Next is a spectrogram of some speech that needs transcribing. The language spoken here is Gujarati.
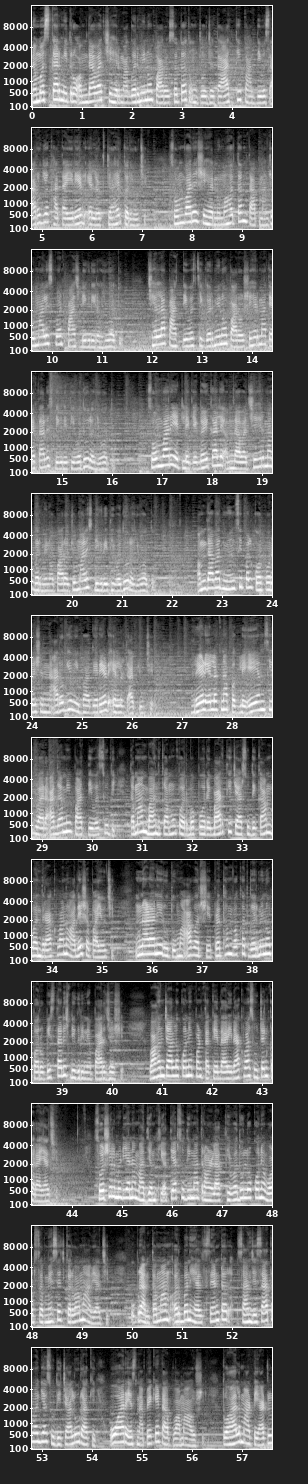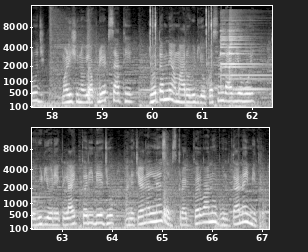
નમસ્કાર મિત્રો, અમદાવાદ શહેરમાં ગરમીનો પારો સતત ઊંચો જતા આજથી પાંચ દિવસ આરોગ્ય ખાતાએ રેડ એલર્ટ જાહેર કર્યું છે. સોમવારે શહેરનું મહત્તમ તાપમાન ચુમ્માલીસ પોઈન્ટ પાંચ ડિગ્રી રહ્યું હતું. છેલ્લા પાંચ દિવસથી ગરમીનો પારો શહેરમાં તેતાલીસ ડિગ્રીથી વધુ રહ્યો હતો. સોમવારે એટલે કે ગઈકાલે અમદાવાદ શહેરમાં ગરમીનો પારો ચુમ્માલીસ ડિગ્રીથી વધુ રહ્યો હતો. અમદાવાદ મ્યુનિસિપલ કોર્પોરેશનના આરોગ્ય વિભાગે રેડ એલર્ટ આપ્યું છે. રેડ એલર્ટના પગલે એએમસી દ્વારા આગામી પાંચ દિવસ સુધી તમામ બાંધકામ ઉપર બપોરે બારથી ચાર સુધી કામ બંધ રાખવાનો આદેશ અપાયો છે. ઉનાળાની ઋતુમાં આ વર્ષે પ્રથમ વખત ગરમીનો પારો પિસ્તાલીસ ડિગ્રીને પાર જશે. વાહન ચાલકોને પણ તકેદારી રાખવા સૂચન કરાયા છે. સોશિયલ મીડિયાના માધ્યમથી અત્યાર સુધીમાં ત્રણ લાખથી વધુ લોકોને વોટ્સઅપ મેસેજ કરવામાં આવ્યા છે. ઉપરાંત તમામ અર્બન હેલ્થ સેન્ટર સાંજે સાત વાગ્યા સુધી ચાલુ રાખી ઓઆરએસના પેકેટ આપવામાં આવશે. તો હાલ માટે આટલું જ. મળીશું નવી અપડેટ સાથે. જો તમને અમારો વીડિયો પસંદ આવ્યો હોય, તો વિડીયોને એક લાઇક કરી દેજો અને ચેનલને સબસ્ક્રાઈબ કરવાનું ભૂલતા નહીં મિત્રો.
